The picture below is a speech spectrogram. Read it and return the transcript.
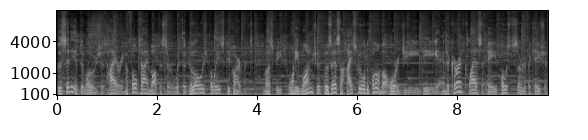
The City of Desloge is hiring a full-time officer with the Desloge Police Department. Must be 21, should possess a high school diploma or GED, and a current Class A post-certification.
